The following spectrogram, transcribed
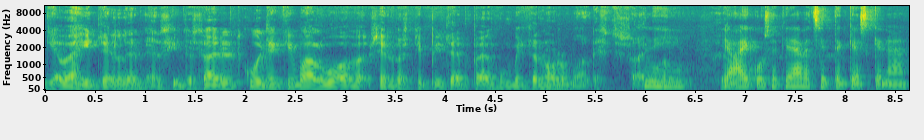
ja vähitellen. Siitä sai nyt kuitenkin valvoa selvästi pitempään kuin mitä normaalisti sai Niin. valvoa. Ja aikuiset jäävät sitten keskenään.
